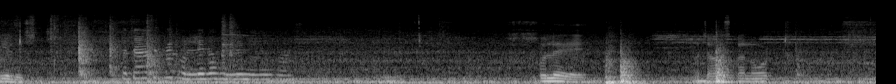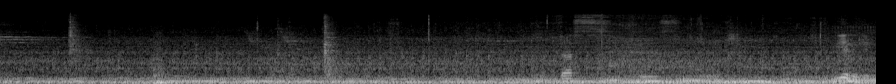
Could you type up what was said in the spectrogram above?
ये लीजिए। पचास रुपये खुले तो खुले नहीं है खुले। पचास का नोट। दस। ये लीजिए।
